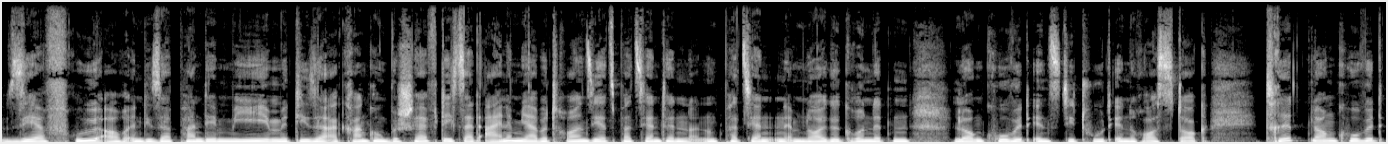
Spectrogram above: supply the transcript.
sehr früh auch in dieser Pandemie mit dieser Erkrankung beschäftigt. Seit einem Jahr betreuen Sie jetzt Patientinnen und Patienten im neu gegründeten Long-Covid-Institut in Rostock. Tritt Long-Covid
